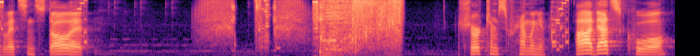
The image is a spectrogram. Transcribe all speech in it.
let's install it. Short-term scrambling. Ah, that's cool.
